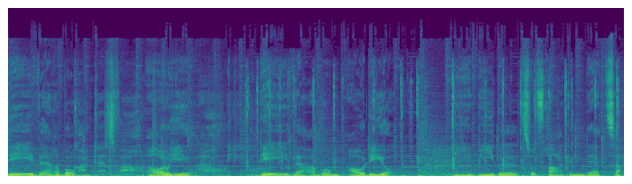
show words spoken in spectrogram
De Verbum. Gottes Wort. Audio. De Verbum Audio. Die Bibel zu Fragen der Zeit.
